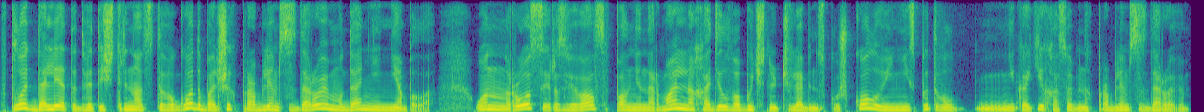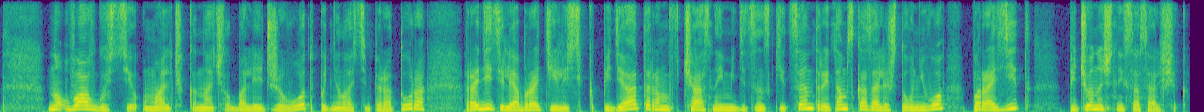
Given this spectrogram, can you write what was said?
Вплоть до лета 2013 года больших проблем со здоровьем у Дани не было. Он рос и развивался вполне нормально, ходил в обычную челябинскую школу и не испытывал никаких особенных проблем со здоровьем. Но в августе у мальчика начал болеть живот, поднялась температура. Родители обратились к педиатрам в частные медицинские центры, и там сказали, что у него паразит печеночный сосальщик.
